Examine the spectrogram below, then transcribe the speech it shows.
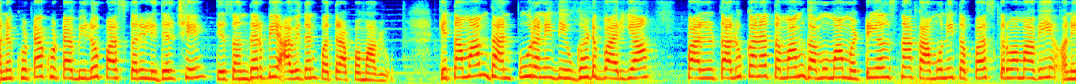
અને ખોટા ખોટા બિલો પાસ કરી લીધેલ છે તે સંદર્ભે આવેદનપત્ર આપવામાં આવ્યું કે તમામ ધાનપુર અને દેવગઢ બારિયા તાલુકાના તમામ ગામોમાં મટીરિયલ્સના કામોની તપાસ કરવામાં આવે અને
